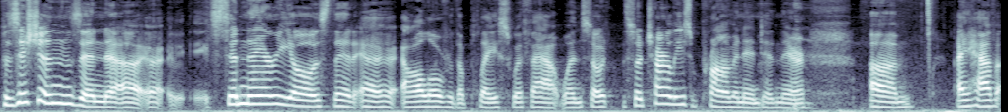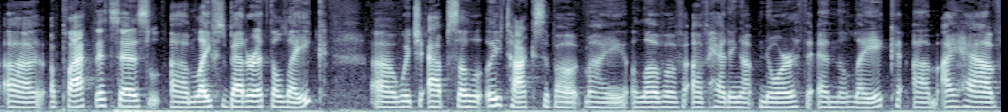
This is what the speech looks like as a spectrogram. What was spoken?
positions and uh, uh scenarios that uh, all over the place with that one. So so Charlie's prominent in there. Um, I have a, a, plaque that says um, "Life's better at the lake." Uh, which absolutely talks about my love of, of heading up north and the lake. Um, I have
